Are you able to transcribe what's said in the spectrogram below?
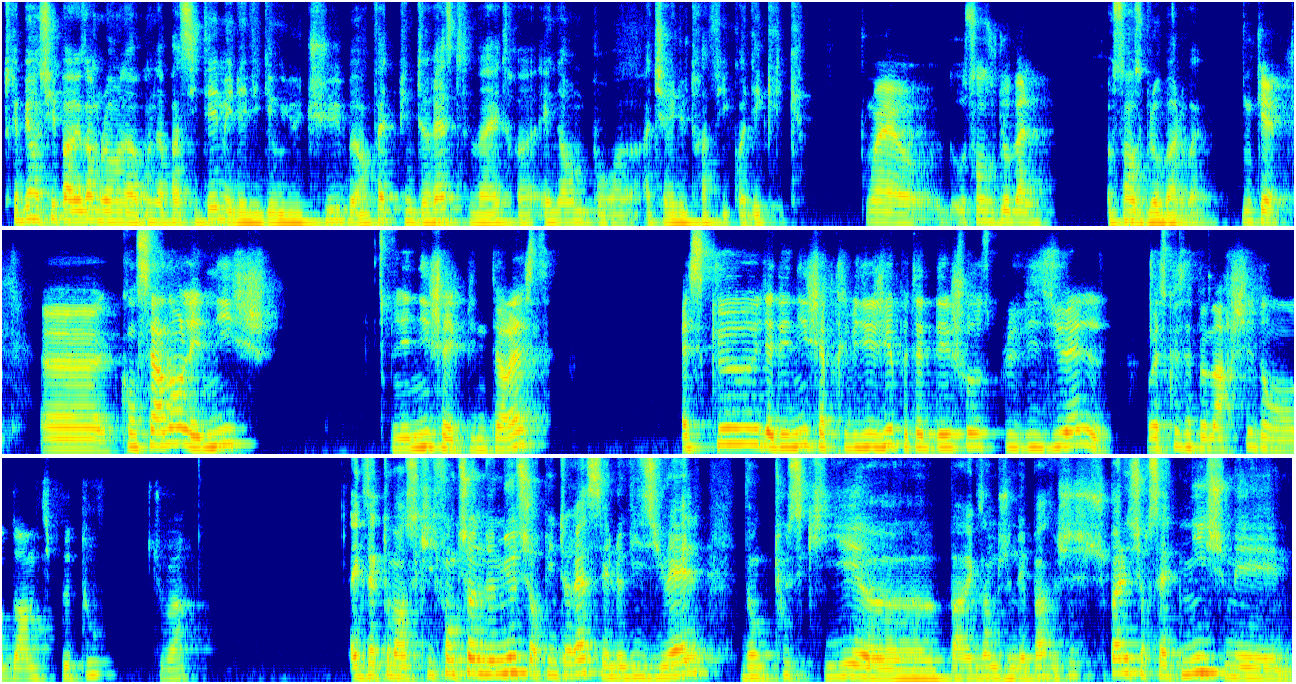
Très bien aussi, par exemple, on n'a pas cité, mais les vidéos YouTube, en fait, Pinterest va être euh, énorme pour euh, attirer du trafic, quoi, des clics. Ouais, au, sens global. Au sens global, ouais. Ok. Euh, concernant les niches, les niches avec Pinterest, est-ce qu'il y a des niches à privilégier, peut-être des choses plus visuelles, ou est-ce que ça peut marcher dans, un petit peu tout, tu vois? Exactement. Ce qui fonctionne le mieux sur Pinterest, c'est le visuel. Donc, tout ce qui est, par exemple, je n'ai pas, je suis pas allé sur cette niche, mais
